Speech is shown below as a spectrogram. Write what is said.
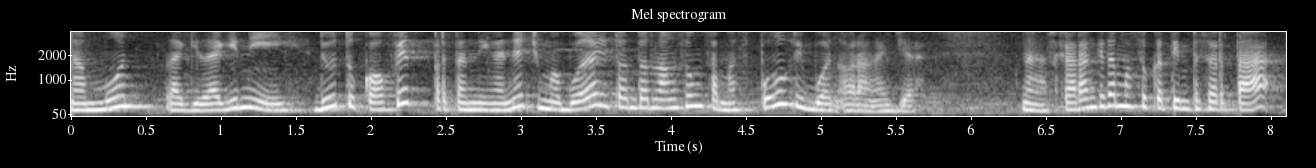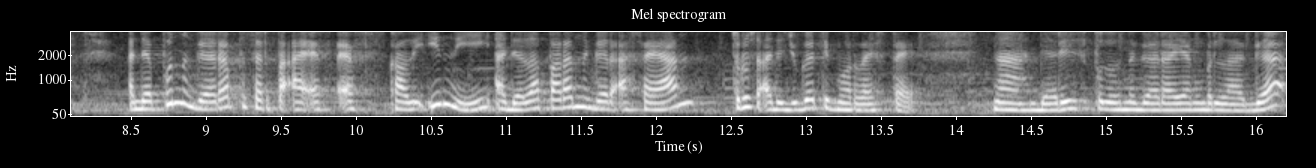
Namun, lagi-lagi nih, due to COVID, pertandingannya cuma boleh ditonton langsung sama 10 ribuan orang aja. Nah, sekarang kita masuk ke tim peserta. Adapun negara peserta AFF kali ini adalah para negara ASEAN, terus ada juga Timor Leste. Nah, dari 10 negara yang berlaga,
